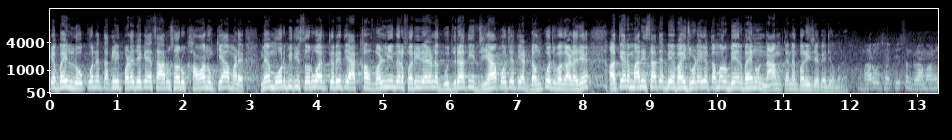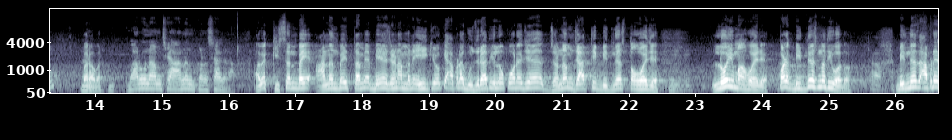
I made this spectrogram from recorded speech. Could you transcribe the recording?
કે ભાઈ લોકોને તકલીફ પડે છે કે સારું સારું ખાવાનું ક્યાં મળે? મેં મોરબીથી શરૂઆત કરી હતી આખા વર્લ્ડની અંદર ફરી રહ્યા એટલે ગુજરાતી જ્યાં પહોંચે ત્યાં ડંકો જ વગાડે છે. અત્યારે મારી સાથે બે ભાઈ જોડે કે તમારું બે ભાઈનું નામ કને પરિચય કહી દો મને. મારું છે કિશન રામાણી. બરાબર. મારું નામ છે આનંદ કણસાગરા હવે કિશનભાઈ આનંદભાઈ તમે બે જણા મને એ કહો કે આપણા ગુજરાતી લોકોને જે જન્મજાતથી બિઝનેસ તો હોય છે લોહીમાં હોય છે પણ બિઝનેસ નથી હોતો. બિઝનેસ આપણે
